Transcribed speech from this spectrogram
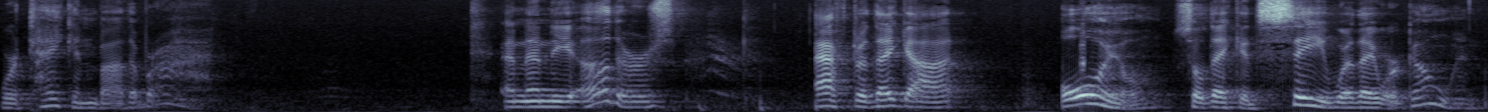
were taken by the bride. And then the others, after they got oil so they could see where they were going,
